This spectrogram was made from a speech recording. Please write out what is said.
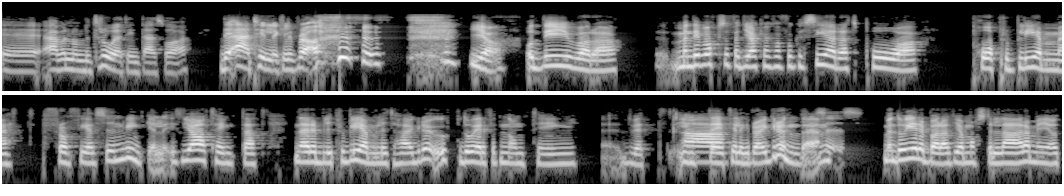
eh, även om du tror att det inte är så, det är tillräckligt bra. Ja, och det är ju bara... Men det var också för att jag kanske har fokuserat på, på problemet från fel synvinkel. Jag har tänkt att när det blir problem lite högre upp, då är det för att någonting eh, du vet, inte Ja. är tillräckligt bra i grunden. Precis. Men då är det bara att jag måste lära mig att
